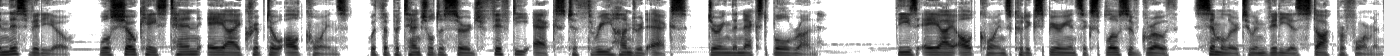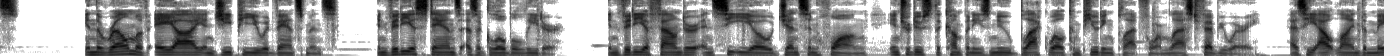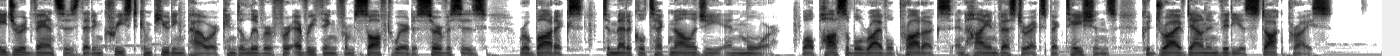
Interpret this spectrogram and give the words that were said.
In this video, we'll showcase 10 AI crypto altcoins with the potential to surge 50x to 300x during the next bull run. These AI altcoins could experience explosive growth similar to NVIDIA's stock performance. In the realm of AI and GPU advancements, NVIDIA stands as a global leader. NVIDIA founder and CEO Jensen Huang introduced the company's new Blackwell computing platform last February, as he outlined the major advances that increased computing power can deliver for everything from software to services, robotics to medical technology and more. While possible rival products and high investor expectations could drive down NVIDIA's stock price,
